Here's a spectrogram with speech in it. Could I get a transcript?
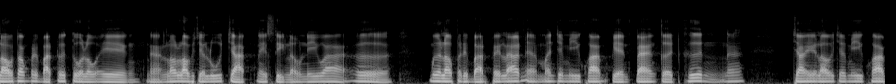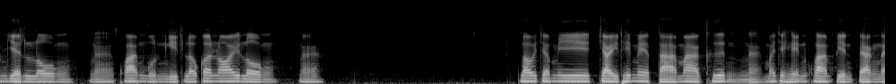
เราต้องปฏิบัติด้วยตัวเราเองนะแล้วเราจะรู้จักในสิ่งเหล่านี้ว่า เออ เมื่อเราปฏิบัติไปแล้วเนี่ย มันจะมีความเปลี่ยนแปลงเกิดขึ้นนะใจเราจะมีความเย็นลงนะความหงุดหงิดเราก็น้อยลงนะเราจะมีใจที่เมตตามากขึ้นนะมันจะเห็นความเปลี่ยนแปลงใน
